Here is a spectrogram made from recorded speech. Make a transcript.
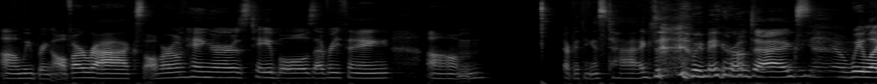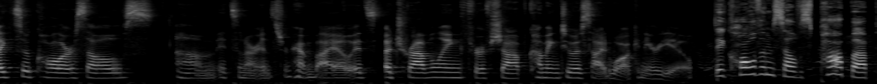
Um, we bring all of our racks, all of our own hangers, tables, everything. Um, everything is tagged. we make our own tags. Yeah. Yeah, we like to call ourselves, um, it's in our Instagram bio, it's a traveling thrift shop coming to a sidewalk near you. They call themselves Pop Up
